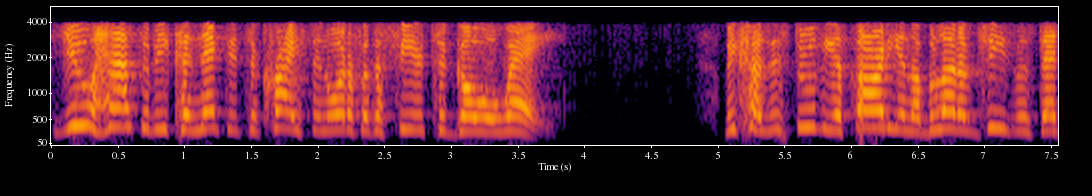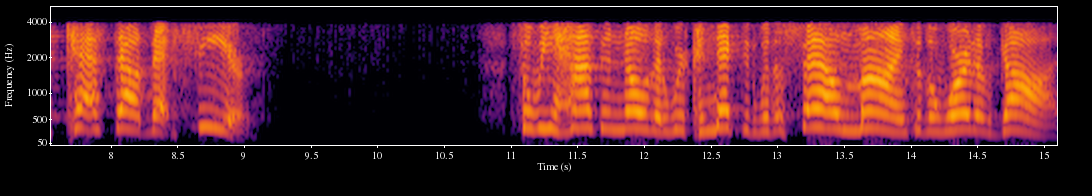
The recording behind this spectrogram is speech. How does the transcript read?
You have to be connected to Christ in order for the fear to go away. Because it's through the authority and the blood of Jesus that cast out that fear. So we have to know that we're connected with a sound mind to the Word of God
